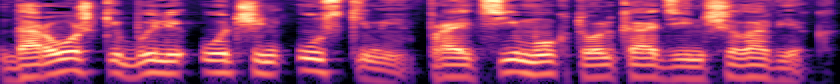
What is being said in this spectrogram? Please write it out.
Дорожки были очень узкими, пройти мог только один человек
